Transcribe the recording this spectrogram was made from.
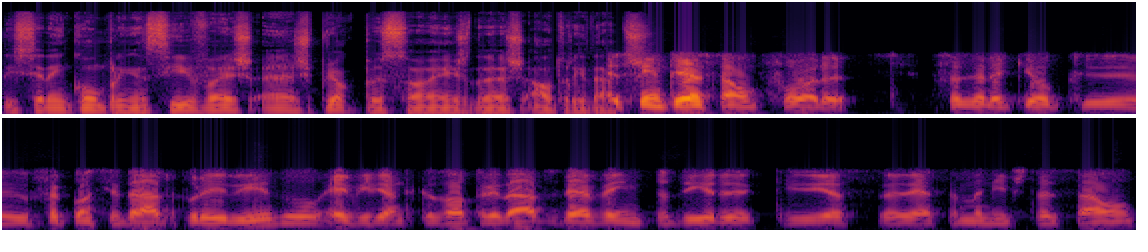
diz serem compreensíveis as preocupações das autoridades. Se a intenção for fazer aquilo que foi considerado proibido, é evidente que as autoridades devem impedir que essa manifestação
